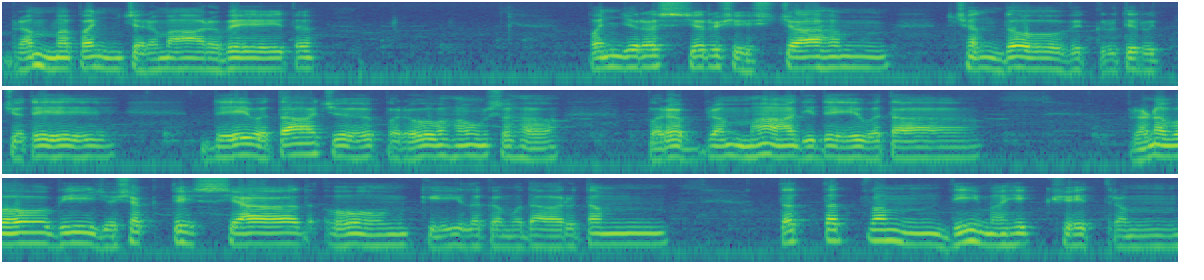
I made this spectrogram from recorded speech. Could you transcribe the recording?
ब्रह्मपञ्चरमारभेत्। पञ्जरस्य ऋषिश्चाहं छन्दो विकृतिरुच्यते। देवता च परोहंसः परब्रह्मादिदेवता प्रणवो बीजशक्तिः स्याद्। ॐ कीलकमुदारुतम्। तत्तत्त्वं धीमहि क्षेत्रं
